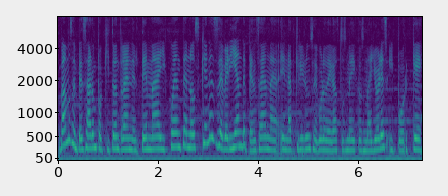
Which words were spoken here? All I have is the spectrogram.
vamos a empezar un poquito a entrar en el tema y cuéntenos quiénes deberían de pensar en, adquirir un seguro de gastos médicos mayores y por qué.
